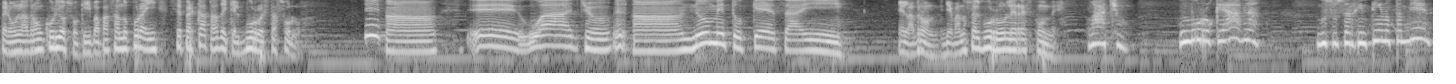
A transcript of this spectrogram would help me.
Pero un ladrón curioso que iba pasando por ahí se percata de que el burro está solo. Eh, ah, eh, guacho. Eh, ah, no me toques ahí. El ladrón, llevándose al burro, le responde: Guacho, un burro que habla. Gustos argentinos también.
